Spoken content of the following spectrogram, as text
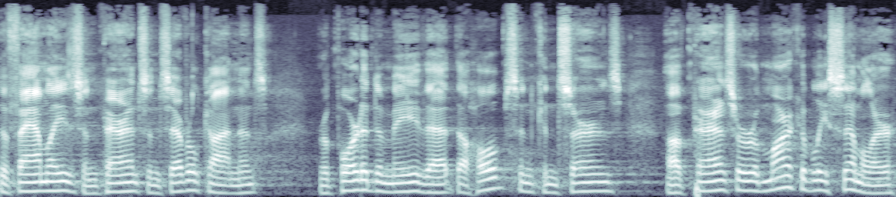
to families and parents in several continents reported to me that the hopes and concerns of parents are remarkably similar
